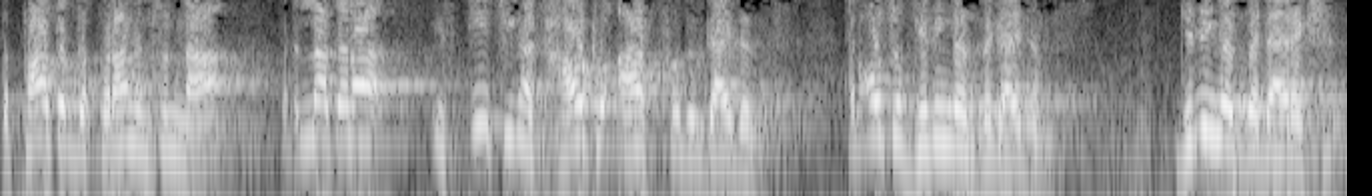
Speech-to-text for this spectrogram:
the path of the Quran and Sunnah, but Allah Ta'ala is teaching us how to ask for this guidance, and also giving us the guidance, giving us the direction.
